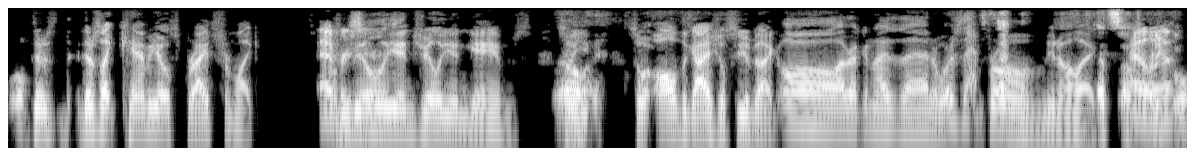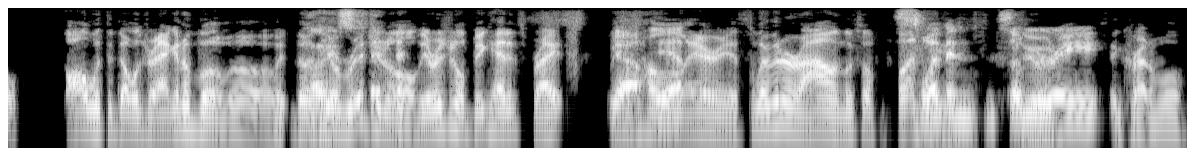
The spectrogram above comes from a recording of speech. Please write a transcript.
cool. there's there's like cameo sprites from like Every a series. million jillion games. So you- So all the guys you'll see will be like, "Oh, I recognize that," or "Where's that from?" You know, like that sounds pretty yeah. cool. all with the double dragon of Bobo, the the original, the original big-headed sprite, which Yeah. is hilarious, swimming around, looks so fun. Swimming, so Dude. great. incredible.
